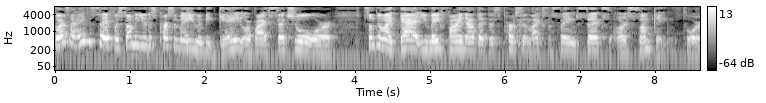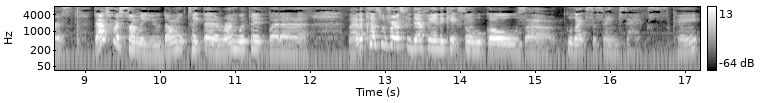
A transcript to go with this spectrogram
As I hate to say, for some of you, this person may even be gay or bisexual or something like that, you may find out that this person likes the same sex or something, Taurus. That's for some of you. Don't take that and run with it. But uh, Knight of Cups reverse can definitely indicate someone who goes, uh, who likes the same sex, okay?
